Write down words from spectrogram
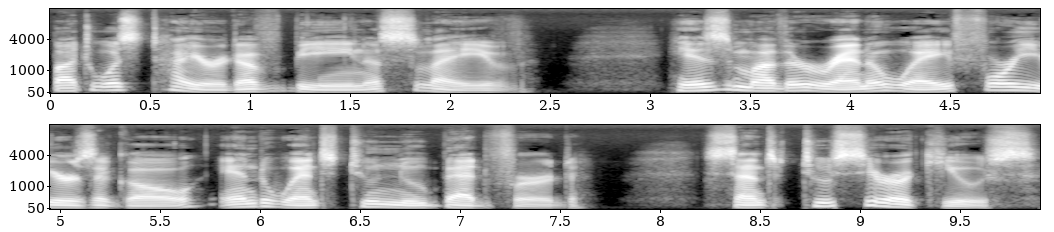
but was tired of being a slave. His mother ran away four years ago and went to New Bedford. Sent to Syracuse,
